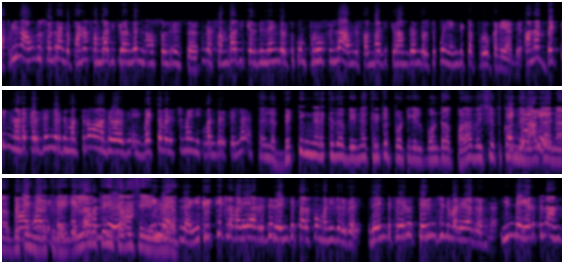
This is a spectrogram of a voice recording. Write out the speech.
அப்படின்னு அவங்க சொல்றாங்க. பணம் சம்பாதிக்கிறாங்கன்னு நான் சொல்றேன் சார் அவங்க சம்பாதிக்கிறது இல்லைங்கிறதுக்கும் ப்ரூஃப் இல்ல அவங்க சம்பாதிக்கிறாங்கிறதுக்கும் எங்கிட்ட ப்ரூஃப் கிடையாது. ஆனா பெட்டிங் நடக்கிறதுங்கிறது மாத்திரம் அது வெட்ட வெளிச்சமா இன்னைக்கு வந்திருக்குல்ல இல்ல? பெட்டிங் நடக்குது அப்படின்னா கிரிக்கெட் போட்டிகள் போன்ற பல விஷயத்துக்கும் இந்த. நாட்டுல பெட்டிங் நடக்குது. எல்லாவற்றையும் தடை செய்ய இல்ல இல்ல கிரிக்கெட்ல விளையாடுறது ரெண்டு தரப்பும் மனிதர்கள். ரெண்டு பேரும் தெரிஞ்சுன்னு விளையாடுறாங்க. இந்த இடத்துல அந்த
